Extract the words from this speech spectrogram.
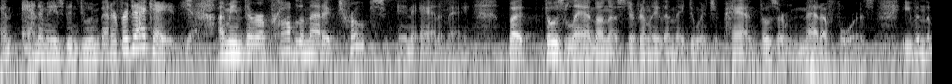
And anime's been doing better for decades. Yes. I mean, there are problematic tropes in anime, but those land on us differently than they do in Japan. Those are metaphors. Even the,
